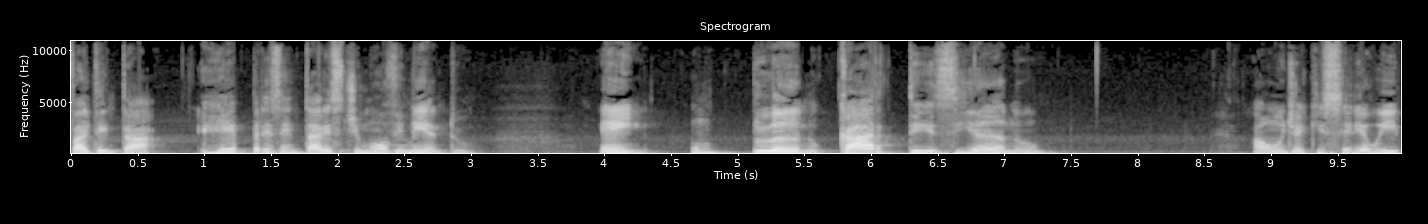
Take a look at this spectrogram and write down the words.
vai tentar representar este movimento em um plano cartesiano, aonde aqui seria o y,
